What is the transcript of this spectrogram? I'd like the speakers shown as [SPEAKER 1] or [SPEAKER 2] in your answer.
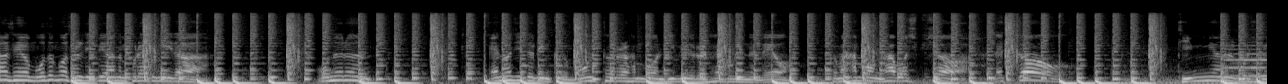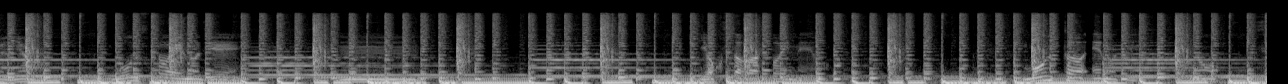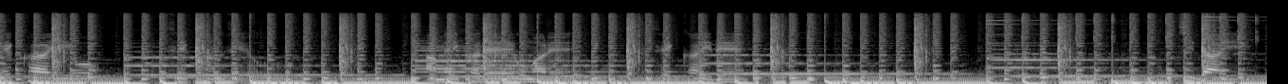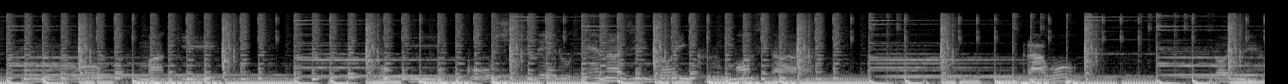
[SPEAKER 1] 안녕하세요. 모든 것을 리뷰하는 브래드입니다. 오늘은 에너지 드링크 몬스터를 한번 리뷰를 해보겠는데요. 그러면 한번 가보시죠. Let's go 뒷면을 Freunde.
